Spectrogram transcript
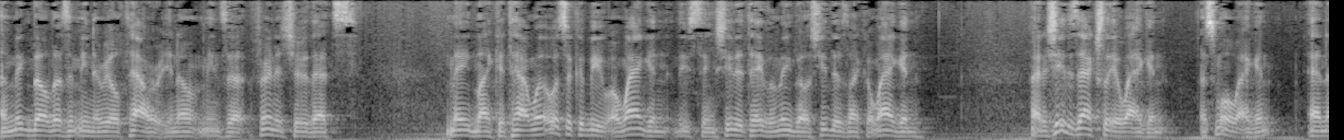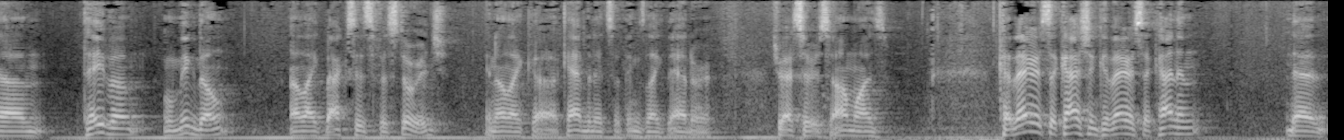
a migdal doesn't mean a real tower, you know, it means a furniture that's made like a tower. Well, also could be a wagon, these things. Shida Teva Migdal, Shida is like a wagon. Right, a Shida is actually a wagon, a small wagon. And um, Teva Umigdal are like boxes for storage you know, like uh, cabinets or things like that, or dressers, armoires. Kaveris akash and kaveris akanim, the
